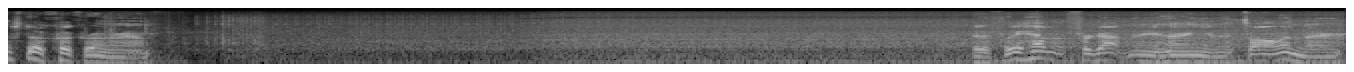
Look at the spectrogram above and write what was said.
Let's do a quick run around. But if we haven't forgotten anything and it's all in there,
